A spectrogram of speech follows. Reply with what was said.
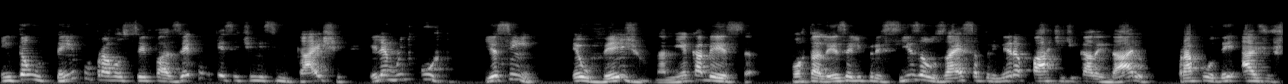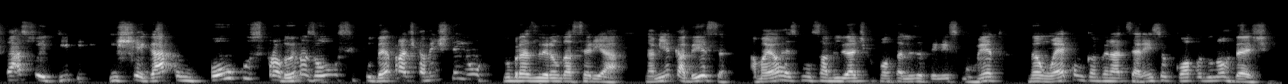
Então, o tempo para você fazer com que esse time se encaixe, ele é muito curto. E assim, eu vejo na minha cabeça, Fortaleza ele precisa usar essa primeira parte de calendário para poder ajustar a sua equipe e chegar com poucos problemas ou, se puder, praticamente nenhum no Brasileirão da Série A. Na minha cabeça, a maior responsabilidade que o Fortaleza tem nesse momento não é com o Campeonato Cearense ou Copa do Nordeste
